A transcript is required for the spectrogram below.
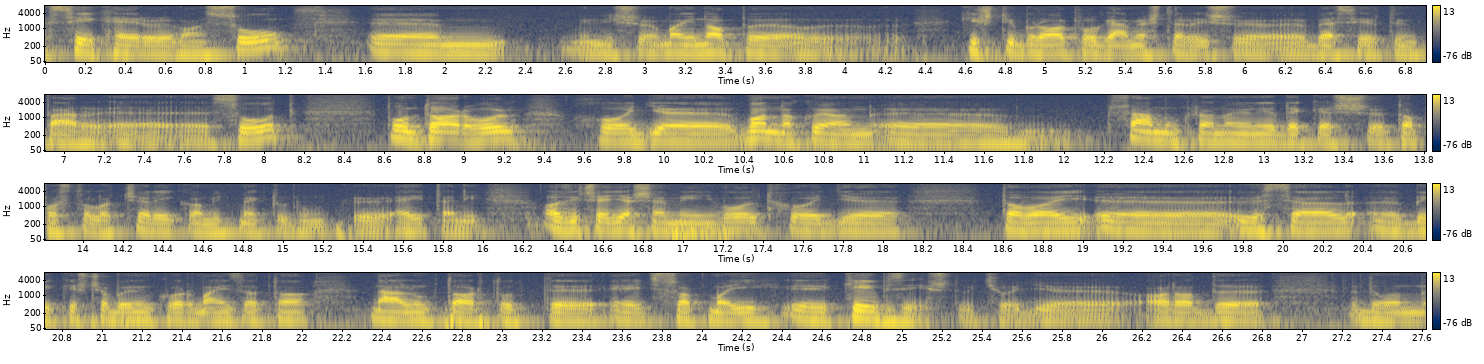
székhelyről van szó, én is mai nap Kis Tibor alpolgármester is beszéltünk pár szót, pont arról, hogy vannak olyan számunkra nagyon érdekes tapasztalatcserék, amit meg tudunk ejteni. Az is egy esemény volt, hogy tavaly ősszel Békés Csaba önkormányzata nálunk tartott egy szakmai képzést, úgyhogy Aradon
